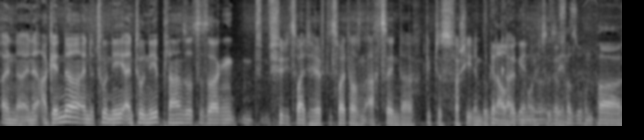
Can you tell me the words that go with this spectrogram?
eine, eine Agenda, eine Tournee, ein Tourneeplan sozusagen für die zweite Hälfte 2018. Da gibt es verschiedene Möglichkeiten. Genau, wir, gehen, wir sehen. versuchen ein paar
